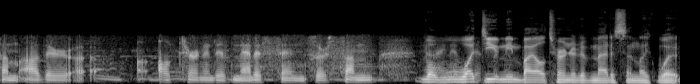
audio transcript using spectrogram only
some other uh, alternative medicines or some. Well, what do you mean by alternative medicine? Like what?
